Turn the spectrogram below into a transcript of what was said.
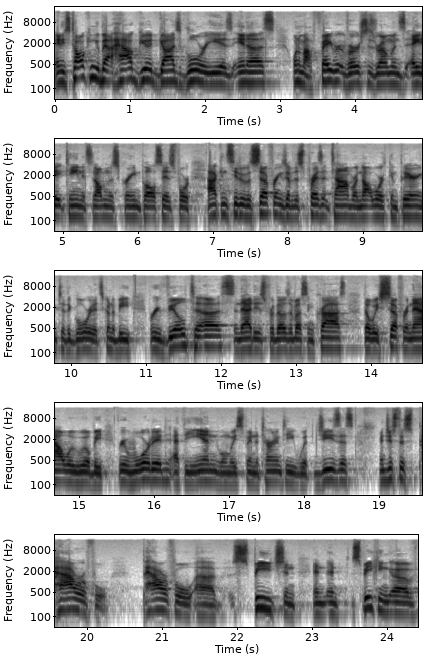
And he's talking about how good God's glory is in us. One of my favorite verses, Romans 8 18, it's not on the screen. Paul says, For I consider the sufferings of this present time are not worth comparing to the glory that's going to be revealed to us. And that is for those of us in Christ. Though we suffer now, we will be rewarded at the end when we spend eternity with Jesus. And just this powerful, powerful uh, speech and, and, and speaking of,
